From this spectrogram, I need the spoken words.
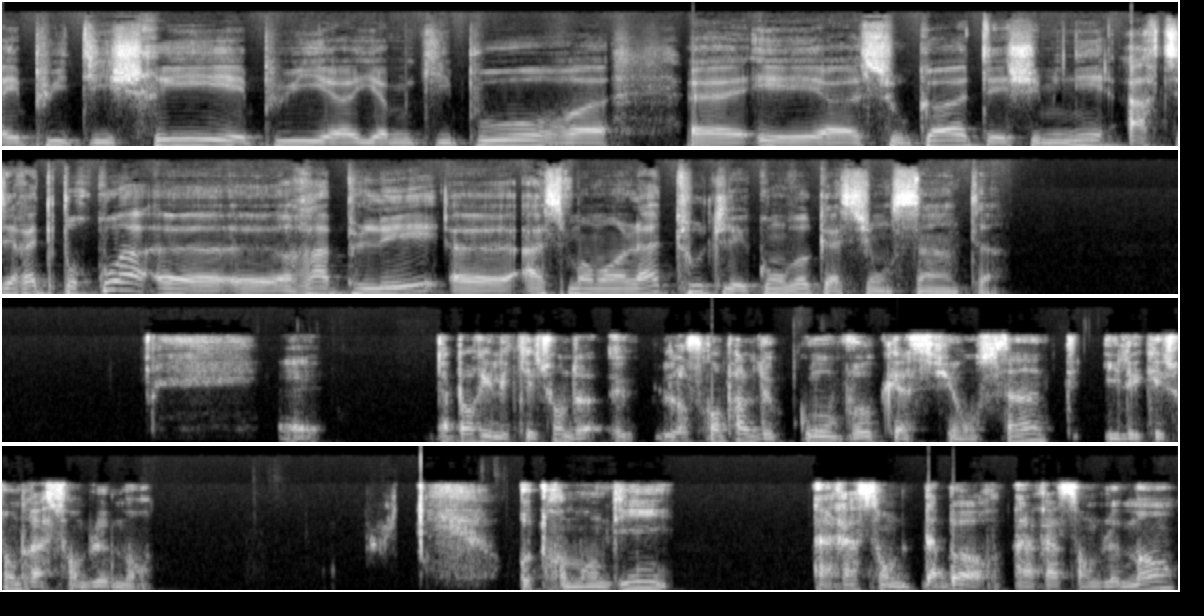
et puis Tishri, et puis Yom Kippour, et Sukkot, et Shemini, Artseret. Pourquoi rappeler à ce moment-là toutes les convocations saintes? euh, d'abord, il est question de, lorsqu'on parle de convocation sainte, il est question de rassemblement. Autrement dit, d'abord, un rassemblement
